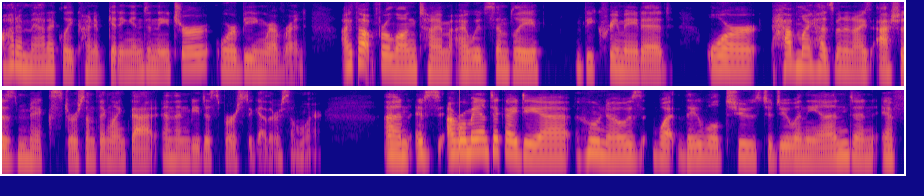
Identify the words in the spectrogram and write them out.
automatically kind of getting into nature or being reverent. I thought for a long time I would simply be cremated or have my husband and I's ashes mixed or something like that and then be dispersed together somewhere. And it's a romantic idea. Who knows what they will choose to do in the end? And if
